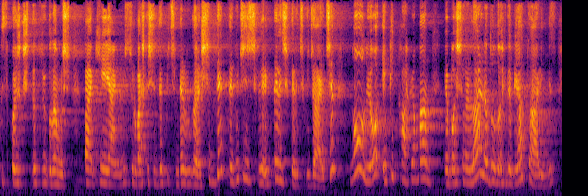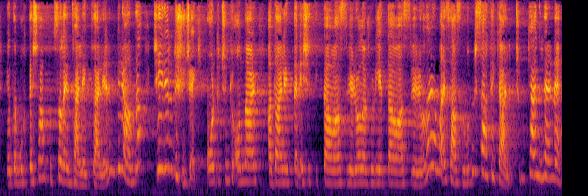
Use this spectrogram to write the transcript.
psikolojik şiddet uygulamış, belki yani bir sürü başka şiddet biçimleri uygulamış. Şiddet ve güç ilişkileri, iktidar ilişkileri çıkacağı için ne oluyor? Epik kahraman ve başarılarla dolu edebiyat tarihimiz ya da muhteşem kutsal entelektüellerin bir anda şeyleri düşecek. Orada çünkü onlar adaletten eşitlik davası veriyorlar, hürriyet davası veriyorlar ama esasında bu bir sahtekarlık. Çünkü kendilerine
